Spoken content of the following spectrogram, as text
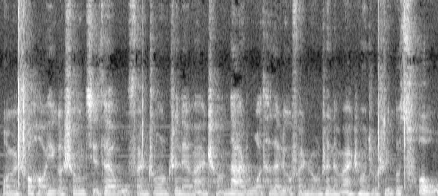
我们说好一个升级在五分钟之内完成，那如果它在六分钟之内完成就是一个错误。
